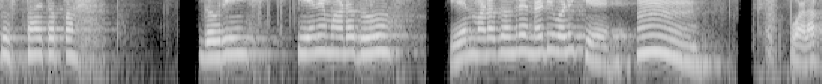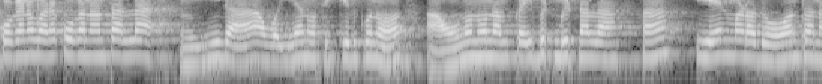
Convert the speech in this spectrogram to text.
ಸುಸ್ತಾಯ್ತಪ್ಪ. ಗೌರಿ, ಏನೇ ಮಾಡೋದು? ಏನ್ ಮಾಡೋದು ಅಂದ್ರೆ ನಡಿ ಒಳಿಕೆ ಹ್ಮ್. ಒಳಕ್ ಹೋಗೋಣ, ಹೊರಕ್ ಹೋಗೋಣ ಅಂತ ಅಲ್ಲ. ಈಗ ಏನು ಸಿಕ್ಕಿದ್ಕೂ ಅವನು ನಮ್ ಕೈ ಬಿಟ್ಬಿಟ್ನಲ್ಲ. ಹಾ? ಏನ್ ಮಾಡೋದು ಅಂತಾನ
